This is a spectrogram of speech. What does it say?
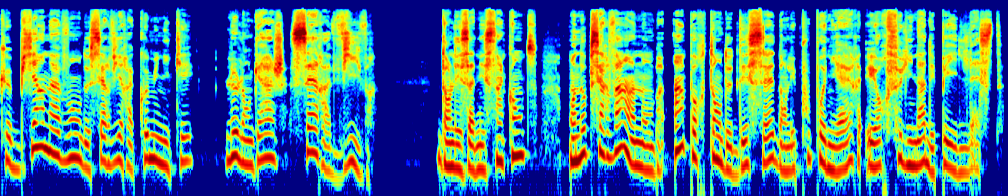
que bien avant de servir à communiquer, le langage sert à vivre. Dans les années 50, on observa un nombre important de décès dans les pouponnières et orphelinats des pays de l'Est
